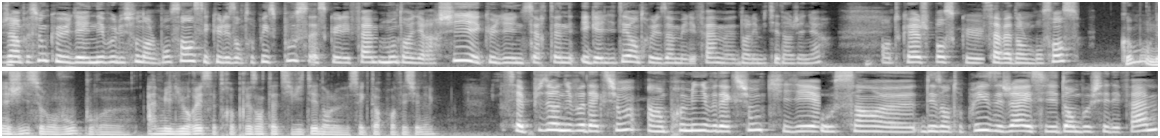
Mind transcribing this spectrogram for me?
J'ai l'impression qu'il y a une évolution dans le bon sens et que les entreprises poussent à ce que les femmes montent en hiérarchie et qu'il y ait une certaine égalité entre les hommes et les femmes dans les métiers d'ingénieur. En tout cas, je pense que ça va dans le bon sens. Comment on agit selon vous pour euh, améliorer cette représentativité dans le secteur professionnel? Il y a plusieurs niveaux d'action. Un premier niveau d'action qui est au sein euh, des entreprises, déjà essayer d'embaucher des femmes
